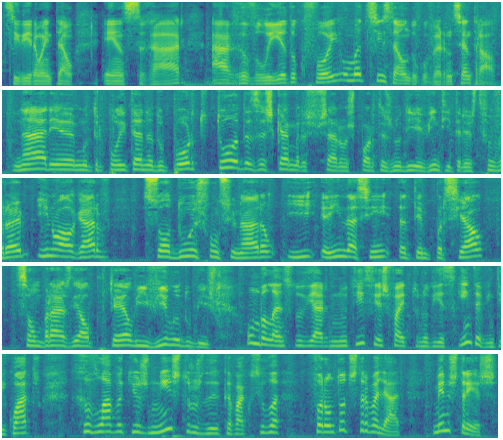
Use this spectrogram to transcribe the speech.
decidiram então encerrar à revelia do que foi uma decisão do Governo Central. Na área metropolitana do Porto, todas as câmaras fecharam as portas no dia 23 de fevereiro e no Algarve só duas funcionaram e, ainda assim, a tempo parcial, são Brás de Alportel e Vila do Bispo. Um balanço do Diário de Notícias, feito no dia seguinte, a 24, revelava que os ministros de Cavaco Silva foram todos trabalhar, menos três.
